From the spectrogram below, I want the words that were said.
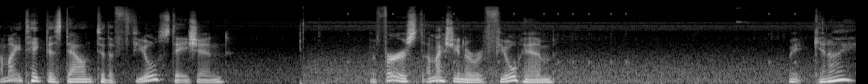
I might take this down to the fuel station. But first, I'm actually going to refuel him. Wait, can I?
